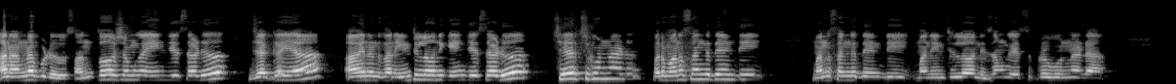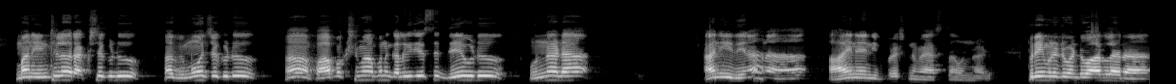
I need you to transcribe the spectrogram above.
అని అన్నప్పుడు సంతోషంగా ఏం చేశాడు? జక్కయ్య ఆయనను తన ఇంటిలోనికి ఏం చేశాడు? చేర్చుకున్నాడు. మరి మన సంగతి ఏంటి? మన సంగతి ఏంటి? మన ఇంటిలో నిజంగా యేసుప్రభు ఉన్నాడా? మన ఇంటిలో రక్షకుడు ఆ విమోచకుడు ఆ పాపక్షమాపణ కలుగజేసే దేవుడు ఉన్నాడా? అని ఈ దినాన ఆయనే నీకు ప్రశ్న వేస్తా ఉన్నాడు. ప్రేమైనటువంటి వారులారా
